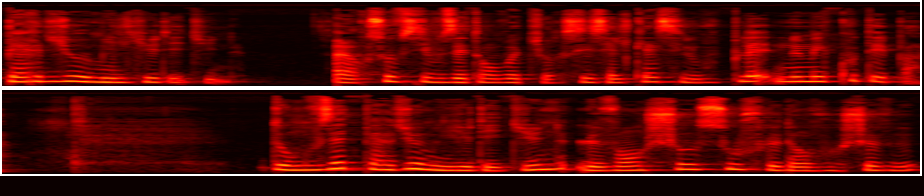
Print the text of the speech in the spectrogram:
perdu au milieu des dunes. Alors, sauf si vous êtes en voiture, si c'est le cas, s'il vous plaît, ne m'écoutez pas. Donc vous êtes perdu au milieu des dunes, le vent chaud souffle dans vos cheveux,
